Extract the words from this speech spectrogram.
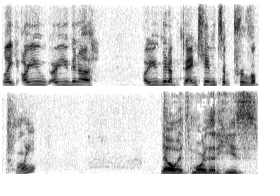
like, are you are you gonna are you gonna bench him to prove a point? no, it's more that he's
